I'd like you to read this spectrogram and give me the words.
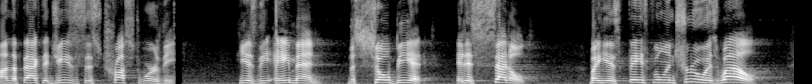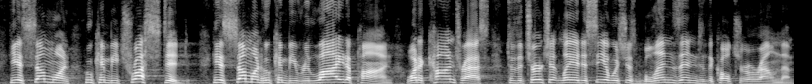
on the fact that Jesus is trustworthy. He is the Amen, the so be it. It is settled. But He is faithful and true as well. He is someone who can be trusted. He is someone who can be relied upon. What a contrast to the church at Laodicea, which just blends into the culture around them.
